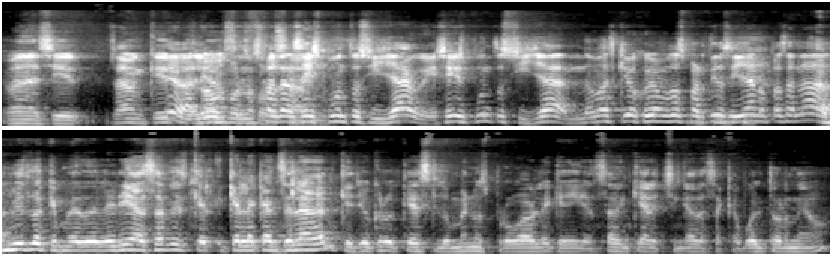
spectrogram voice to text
Van a decir, ¿saben qué? Sí, Pues a nos faltan seis puntos y ya, güey. Seis puntos y ya. Nada más que yo juguemos dos partidos y ya no pasa A nada. mí es lo que me dolería, ¿sabes? Que, que la cancelaran, que yo creo que es lo menos probable que digan, ¿saben qué? A la chingada se acabó el torneo.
